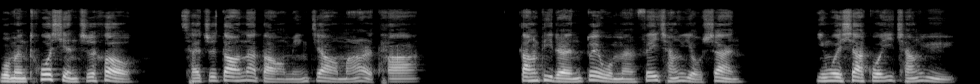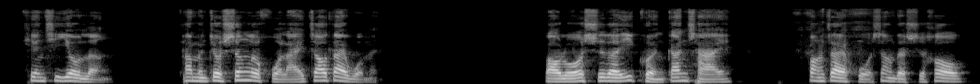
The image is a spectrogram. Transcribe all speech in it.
我们脱险之后，才知道那岛名叫马耳他，当地人对我们非常友善，因为下过一场雨，天气又冷。他们就生了火来招待我们。保罗拾了一捆干柴，放在火上的时候，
